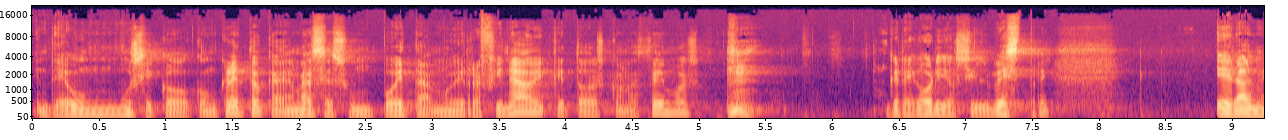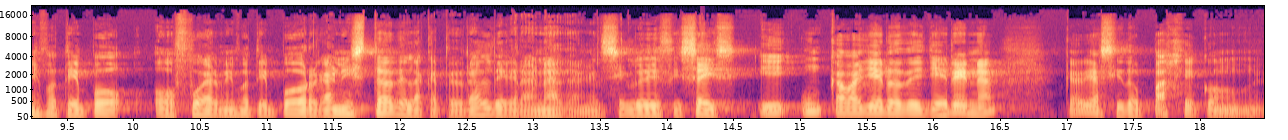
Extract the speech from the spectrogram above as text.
de un músico concreto, que además es un poeta muy refinado y que todos conocemos, Gregorio Silvestre, era al mismo tiempo, o fue al mismo tiempo, organista de la Catedral de Granada en el siglo XVI y un caballero de Llerena que había sido paje con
